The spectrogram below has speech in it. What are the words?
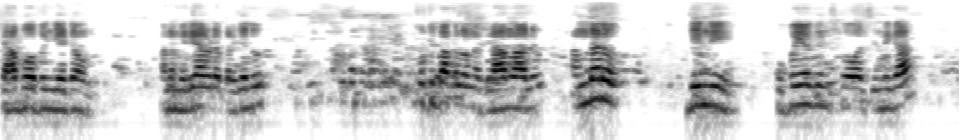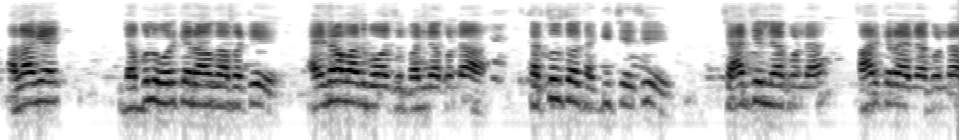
షాప్ ఓపెన్ చేయడం మన మిర్యాలగూడ ప్రజలు చుట్టుపక్కల ఉన్న గ్రామాలు అందరూ దీన్ని ఉపయోగించుకోవాల్సిందిగా. అలాగే డబ్బులు ఊరికే రావు కాబట్టి హైదరాబాద్ పోవాల్సిన పని లేకుండా ఖర్చులతో తగ్గించేసి ఛార్జీలు లేకుండా కార్ కిరాయి లేకుండా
